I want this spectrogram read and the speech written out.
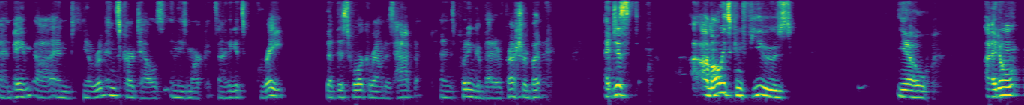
and pay, uh, and you know remittance cartels in these markets. And I think it's great that this workaround has happened and it's putting competitive pressure. But I just I'm always confused you know, I don't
